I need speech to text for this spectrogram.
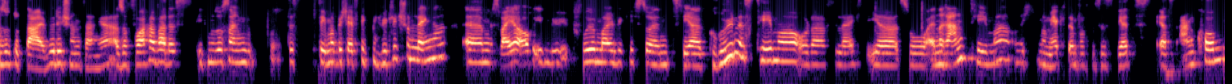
Also total, würde ich schon sagen. Ja. Also vorher war das, ich muss auch sagen, das Thema beschäftigt mich wirklich schon länger. Ähm, es war ja auch irgendwie früher mal wirklich so ein sehr grünes Thema oder vielleicht eher so ein Randthema. Und ich, man merkt einfach, dass es jetzt erst ankommt.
